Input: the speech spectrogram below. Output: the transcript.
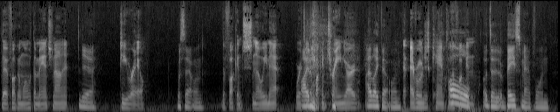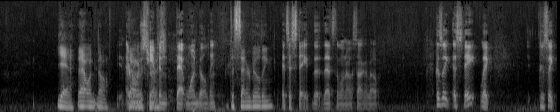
That fucking one with the mansion on it. yeah, Derail, What's that one? the fucking snowy map where it's Oh, at a fucking train yard. I like that one. Everyone just camped in the Oh, fucking. oh, the base map one. Yeah, that one. No, Everyone one just camped trash. in that one building. the center building. It's Estate. That's the one I was talking about. Because like Estate, like there's like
